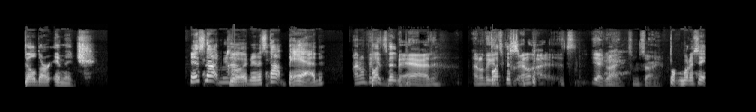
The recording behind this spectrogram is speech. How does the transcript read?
build our image and it's not I mean, good and it's not bad I don't think it's the- bad. I don't think but it's. this- I don't, I, it's yeah. Go ahead. I'm sorry. but what I say,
